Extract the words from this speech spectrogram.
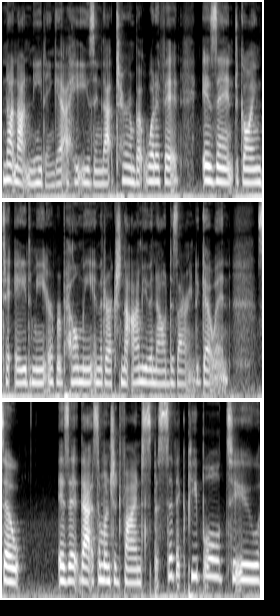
not not needing it. I hate using that term, but what if it isn't going to aid me or propel me in the direction that I'm even now desiring to go in? So, is it that someone should find specific people to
